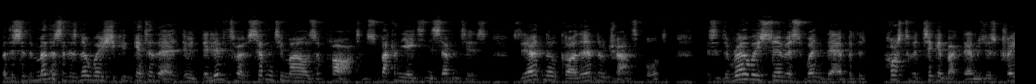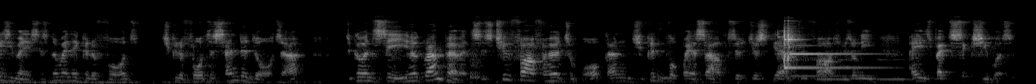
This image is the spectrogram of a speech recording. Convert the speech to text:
But they said the mother said there's no way she could get her there. They lived about 70 miles apart. It was back in the 1870s, so they had no car, they had no transport. They said the railway service went there, but the cost of a ticket back then was just crazy money. So there's no way they could afford. She could afford to send her daughter to go and see her grandparents. It's too far for her to walk, and she couldn't walk by herself because it was just, yeah, too far. She was only aged about six, she was.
